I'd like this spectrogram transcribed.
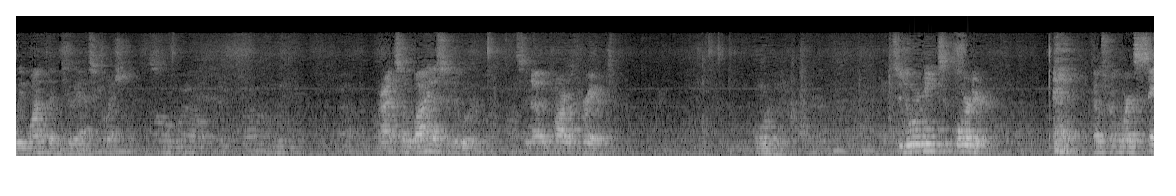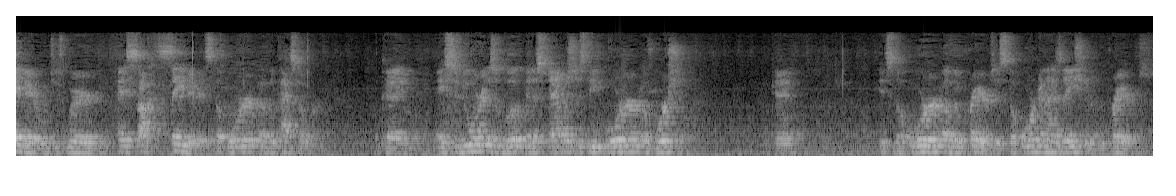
we want them to ask questions. Oh, All right, so why a Siddur? It's another part of prayer. Order. Siddur means order. It comes from the word seder, which is where Pesach Seder, it's the order of the Passover. Okay? A Siddur is a book that establishes the order of worship. Okay? It's the order of the prayers. It's the organization of the prayers.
